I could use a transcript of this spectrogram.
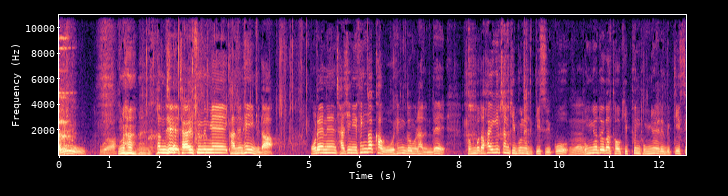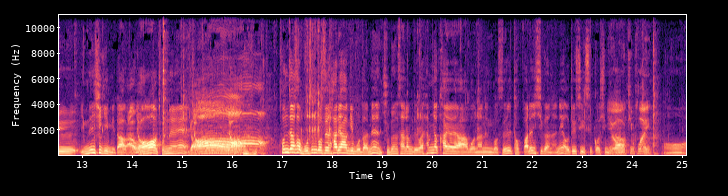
오, 뭐야? 현재 잘 수능해 가는 해입니다. 올해는 자신이 생각하고 행동을 하는데 전보다 활기찬 기분을 느낄 수 있고 동료들과 더 깊은 동료애를 느낄 수 있는 시기입니다. 야, 좋네. 혼자서 모든 것을 하려 하기보다는 주변 사람들과 협력하여야 원하는 것을 더 빠른 시간 안에 얻을 수 있을 것입니다. 요, 팀 플레이. 어,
